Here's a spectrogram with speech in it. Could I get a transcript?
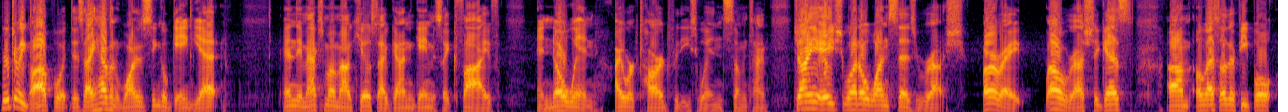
we're doing awful with this. I haven't won a single game yet. And the maximum amount of kills I've gotten in game is like 5 and no win. I worked hard for these wins sometime. Johnny H101 says rush. Alright, well, rush, I guess. Um, unless other people,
